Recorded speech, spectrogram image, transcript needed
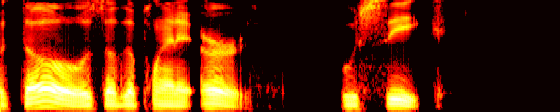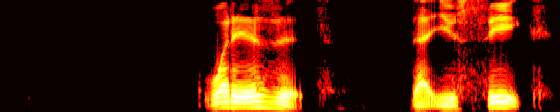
with those of the planet Earth who seek what is it that you seek,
